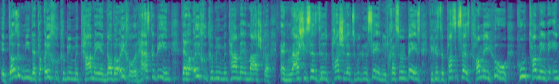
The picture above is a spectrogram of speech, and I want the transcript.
it doesn't mean that the oichel could be mitame another oichel. It has to mean that an oichel could be mitame and mashka. And Rashi says there's pasha that's we're going to say in Yudchesim Beis because the pasuk says tame who who tame bein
